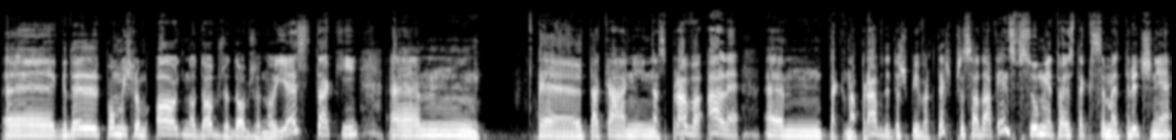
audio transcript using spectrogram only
e, gdy pomyślą, o, no dobrze, dobrze, no jest taki, em, E, taka, a nie inna sprawa, ale tak naprawdę to śpiewak też przesada, więc w sumie to jest tak symetrycznie,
